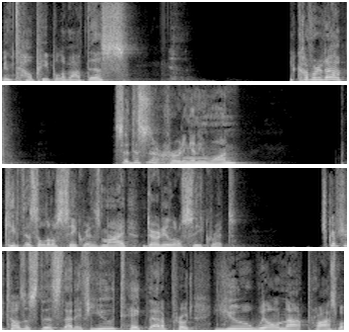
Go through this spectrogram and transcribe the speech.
We didn't tell people about this. You covered it up. He said, This isn't hurting anyone. Keep this a little secret. It's my dirty little secret. Scripture tells us this that if you take that approach, you will not prosper.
